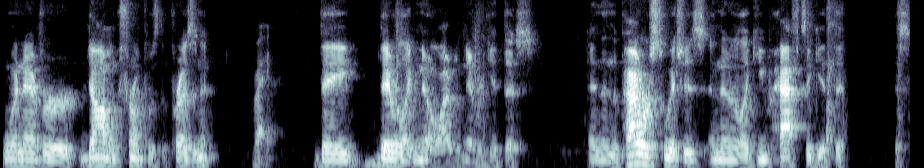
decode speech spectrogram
whenever Donald Trump was the president. Right. They they were like, no, I would never get this. And then the power switches, and then they're like, you have to get this.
